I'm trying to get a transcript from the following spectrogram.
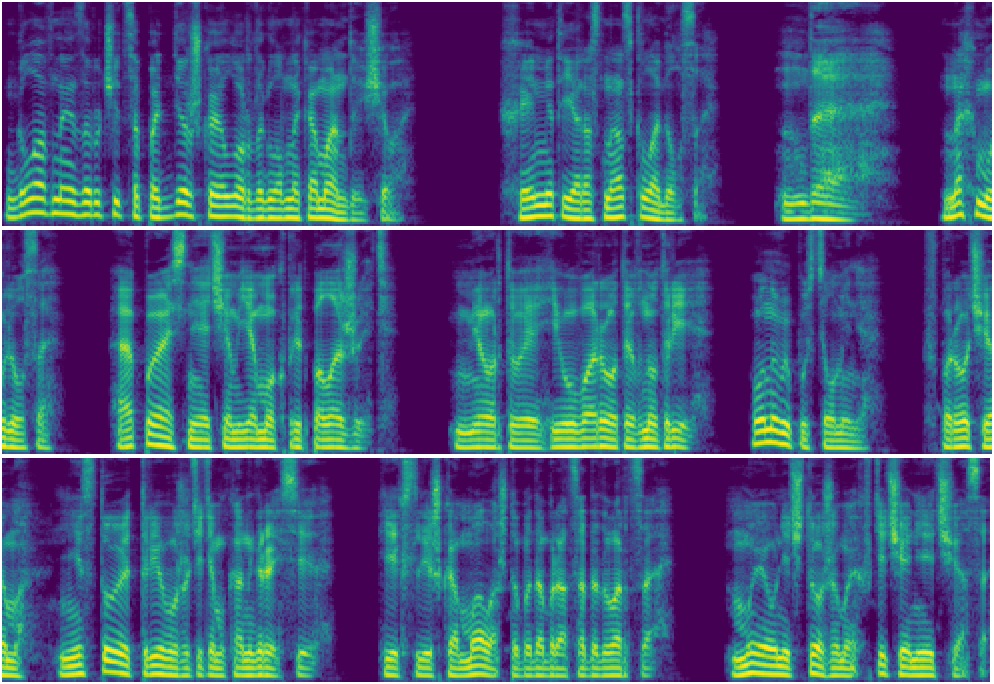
главное заручиться поддержкой лорда-главнокомандующего. Хэммет яростно осклабился. «Да...» Нахмурился. «Опаснее, чем я мог предположить. Мертвые и увороты внутри». Он выпустил меня. Впрочем, не стоит тревожить этим Конгрессе. Их слишком мало, чтобы добраться до дворца. Мы уничтожим их в течение часа.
